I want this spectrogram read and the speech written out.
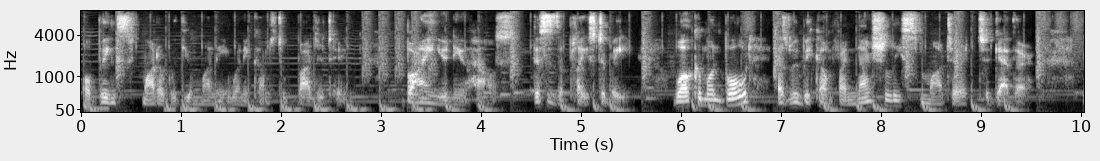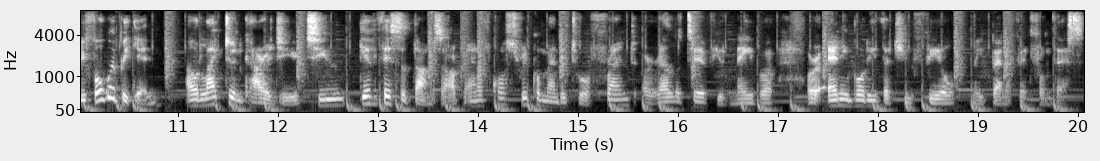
or being smarter with your money when it comes to budgeting, buying your new house, this is the place to be. Welcome on board as we become financially smarter together. Before we begin, I would like to encourage you to give this a thumbs up and, of course, recommend it to a friend, a relative, your neighbor, or anybody that you feel may benefit from this.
